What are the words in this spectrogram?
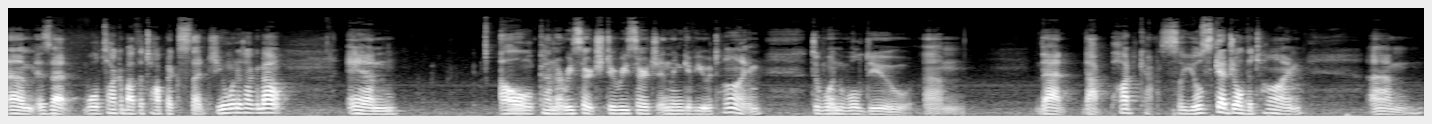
um, is that we'll talk about the topics that you want to talk about and I'll kind of research, do research, and then give you a time to when we'll do um, that that podcast. So you'll schedule the time um,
